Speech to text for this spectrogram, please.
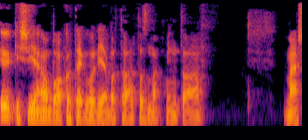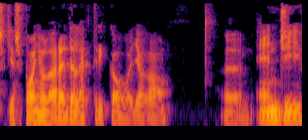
ők is ilyen abba a kategóriába tartoznak, mint a másik ilyen spanyol, a Red Electrica, vagy a, a NG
